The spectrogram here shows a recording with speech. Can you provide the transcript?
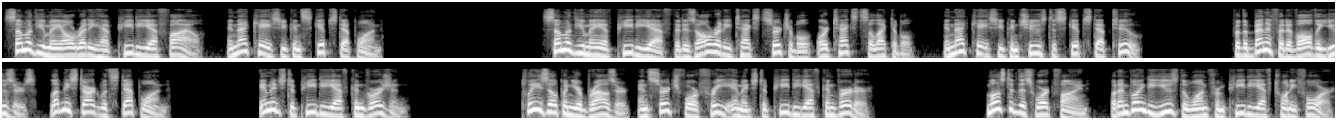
Some of you may already have PDF file, in that case you can skip step 1. Some of you may have PDF that is already text searchable or text selectable, in that case you can choose to skip step 2. For the benefit of all the users, let me start with step 1. Image to PDF conversion. Please open your browser and search for free image to PDF converter. Most of this worked fine, but I'm going to use the one from PDF24.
